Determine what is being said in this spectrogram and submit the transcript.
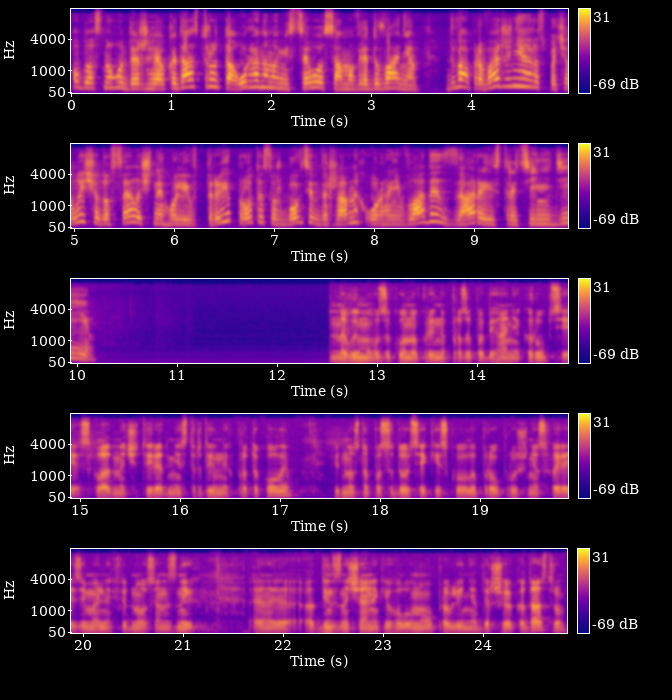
обласного держгеокадастру та органами місцевого самоврядування. Два провадження розпочали щодо селищних голів, три проти службовців державних органів влади за реєстраційні дії. На вимогу закону України про запобігання корупції складено чотири адміністративних протоколи відносно посадовців, які скоїли правопорушення у сфері земельних відносин. З них е, один з начальників головного управління Держгеокадастру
